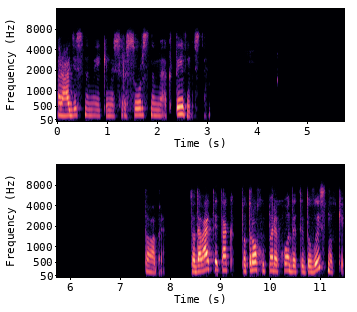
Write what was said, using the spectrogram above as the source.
радісними, якимись ресурсними активностями. Добре. То давайте так потроху переходити до висновків.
